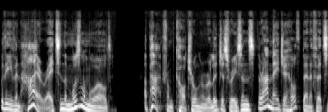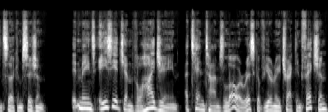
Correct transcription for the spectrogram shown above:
with even higher rates in the Muslim world. Apart from cultural and religious reasons, there are major health benefits in circumcision. It means easier genital hygiene, a 10 times lower risk of urinary tract infection,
